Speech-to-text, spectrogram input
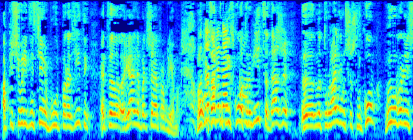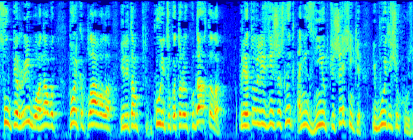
а в пищеварительной системе будут паразиты, это реально большая проблема. Вот наша так вот легко отравиться даже э, натуральным шашлыком. Вы выбрали супер рыбу, она вот только плавала, или там курицу, которая кудахтала, приготовили из ней шашлык, они сгниют в кишечнике и будет хуже.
